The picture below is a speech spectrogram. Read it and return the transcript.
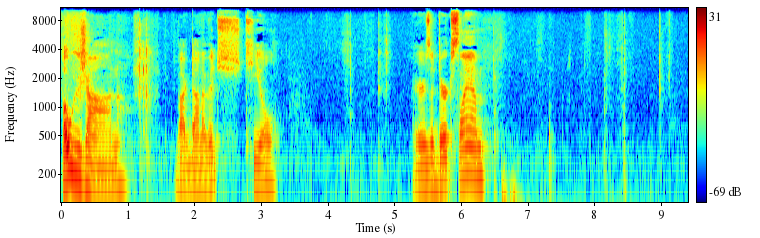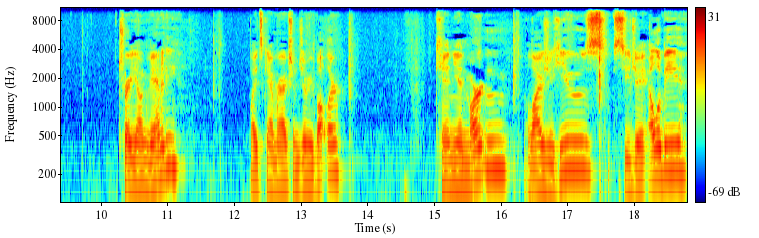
Bojan, Bogdanovich, Teal. There's a Dirk Slam. Trae Young Vanity. Lights, camera, action, Jimmy Butler. Kenyon Martin, Elijah Hughes, CJ Elleby,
